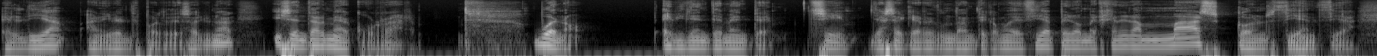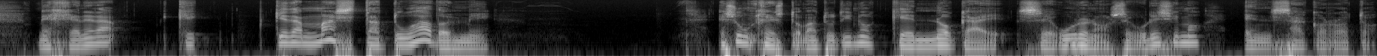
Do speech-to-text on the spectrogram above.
el día a nivel después de desayunar y sentarme a currar. Bueno, evidentemente, sí, ya sé que es redundante, como decía, pero me genera más conciencia, me genera que queda más tatuado en mí. Es un gesto matutino que no cae, seguro no, segurísimo, en saco roto.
